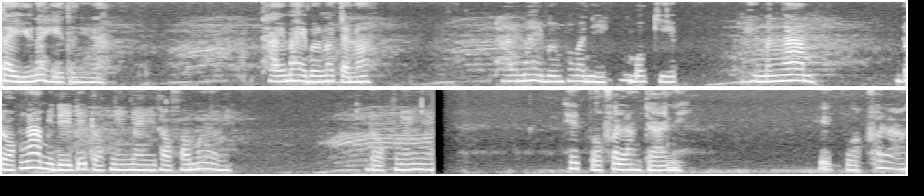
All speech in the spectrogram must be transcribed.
ได้อยู่นะเห็ดตัวนี้นะทายมาให้เบิ่งเนาะจ้ะเนาะทายมาให้เบิ่งเพราะว่านี้บ่เก็บเห็นมันงาม ดอกงามอีเด้เด้ดอกใหญ่ๆเท่าฝ่ามือนี่ดอกใหญ่ๆเห็ดปลวกฝรั่งจานี่เห็ดปลวกฝรั่ง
